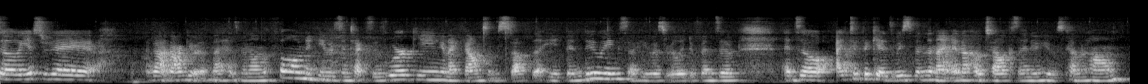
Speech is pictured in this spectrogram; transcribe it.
So yesterday, I got an argument with my husband on the phone, and he was in Texas working, and I found some stuff that he'd been doing, so he was really defensive. And so I took the kids. We spent the night in a hotel because I knew he was coming home.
